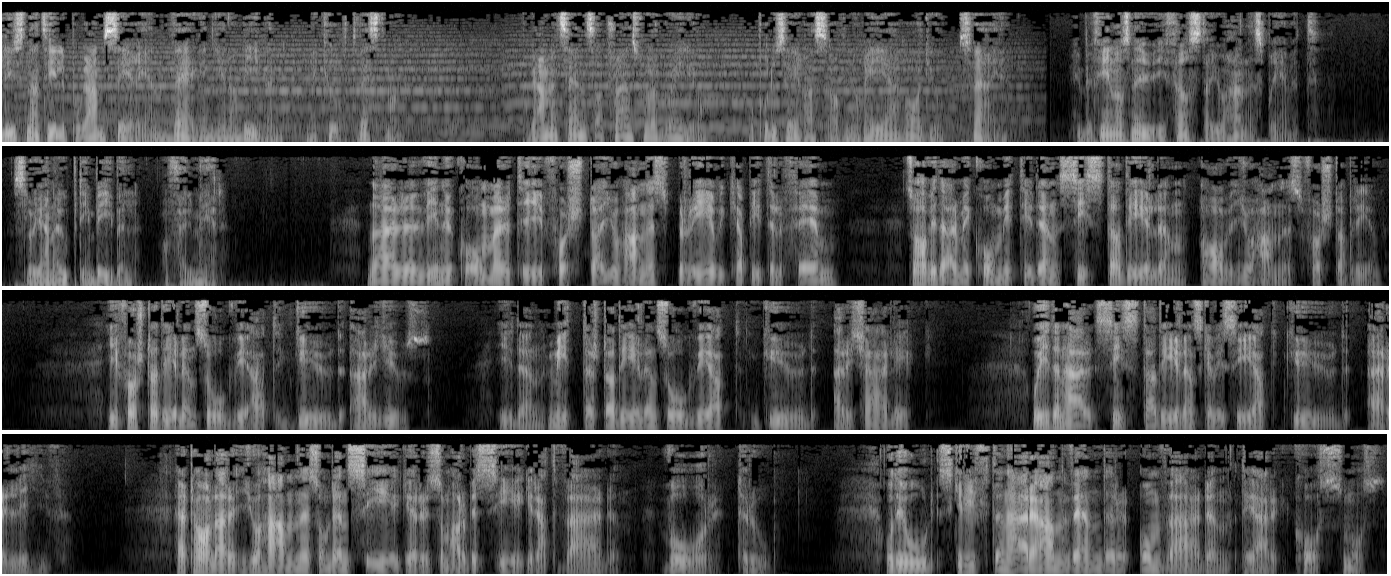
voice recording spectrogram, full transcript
Du lyssnar till programserien Vägen genom Bibeln med Kurt Westman. Programmet sänds av Transworld Radio och produceras av Norea Radio Sverige. Vi befinner oss nu i Första Johannesbrevet. Slå gärna upp din bibel och följ med. När vi nu kommer till Första Johannes brev kapitel 5 så har vi därmed kommit till den sista delen av Johannes första brev. I första delen såg vi att Gud är ljus. I den mittersta delen såg vi att Gud är kärlek. Och i den här sista delen ska vi se att Gud är liv. Här talar Johannes om den seger som har besegrat världen, vår tro. Och det ord skriften här använder om världen, det är kosmos.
